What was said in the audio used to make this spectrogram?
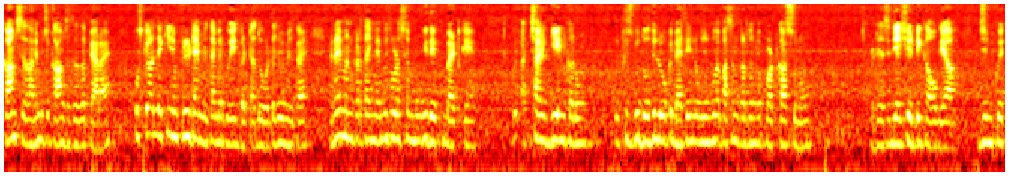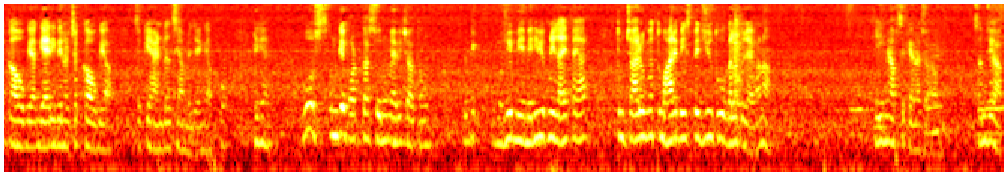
काम से ज़्यादा नहीं, मुझे काम से ज़्यादा प्यारा है। उसके बाद, लेकिन फ्री टाइम मिलता है, मेरे को एक घंटा, दो घंटा जो मिलता है। मेरा ही मन करता है मैं भी थोड़ा सा मूवी देखूँ बैठ के, कोई अच्छा गेन करूँ। किसी दो तीन लोगों के बेहतरीन लोग, जिनको मैं पसंद करता हूँ, उनके पॉडकास्ट सुनूँ। जैसे जय शेट्टी का हो गया जिम क्विक का हो गया, गैरी वेनरचक का हो गया, सबके हैंडल्स यहाँ मिल जाएँगे आपको, ठीक है? वो उनके पॉडकास्ट सुनूँ, मैं भी चाहता हूँ। क्योंकि मुझे मेरी भी अपनी लाइफ है यार। तुम चाह रहे हो मैं तुम्हारे बेस पे जीऊँ तो वो गलत हो जाएगा ना? यही मैं आपसे कहना चाह रहा हूँ। समझे आप?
